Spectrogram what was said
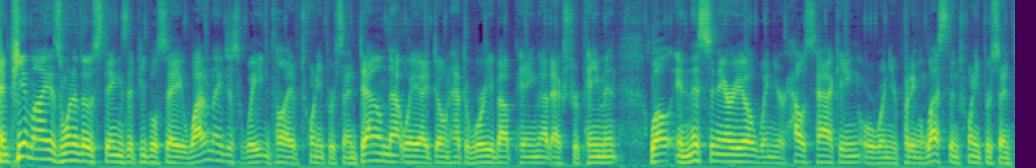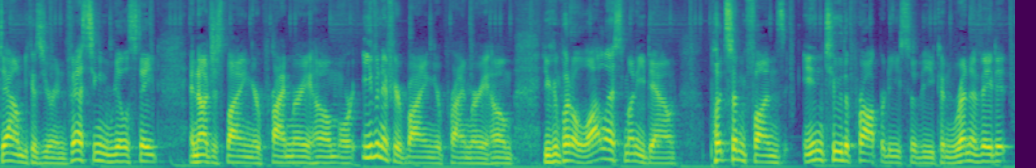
And PMI is one of those things that people say, why don't I just wait until I have 20% down? That way I don't have to worry about paying that extra payment. Well, in this scenario, when you're house hacking or when you're putting less than 20% down because you're investing in real estate and not just buying your primary home, or even if you're buying your primary home, you can put a lot less money down, put some funds into the property so that you can renovate it,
